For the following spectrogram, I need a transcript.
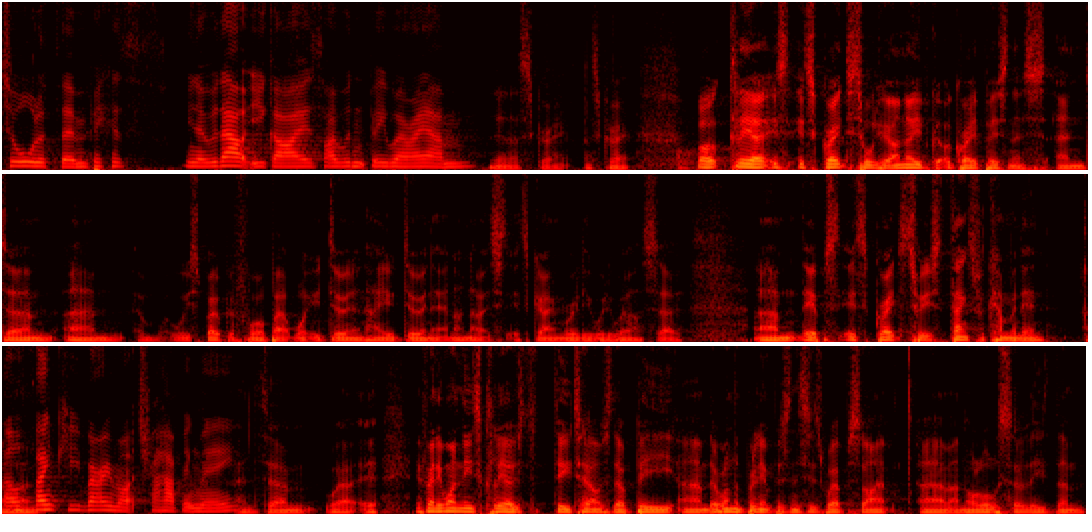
to all of them because, you know, without you guys, I wouldn't be where I am. Yeah, that's great. That's great. Well, Cleo, it's, it's great to talk to you. I know you've got a great business, and um, um, we spoke before about what you're doing and how you're doing it, and I know it's it's going really, really well. So um, it's it's great to talk to you. Thanks for coming in. Oh, Um, thank you very much for having me. And um, well, if anyone needs Cleo's details, they'll be um, they're on the Brilliant Businesses website, um, and I'll also leave them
